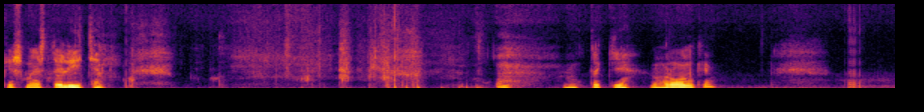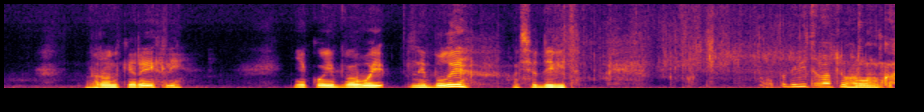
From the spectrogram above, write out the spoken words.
Кишмиш століття. Ось такі гронки. Гронки рихлі, якої б вагою не були. Ось дивіться. Подивіться на цю гронку.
